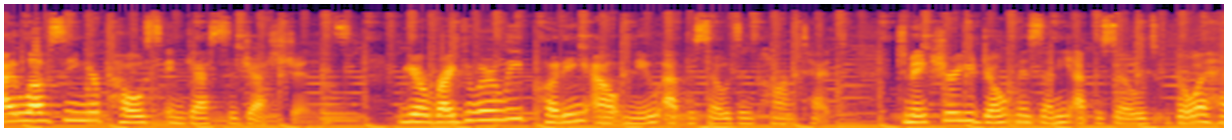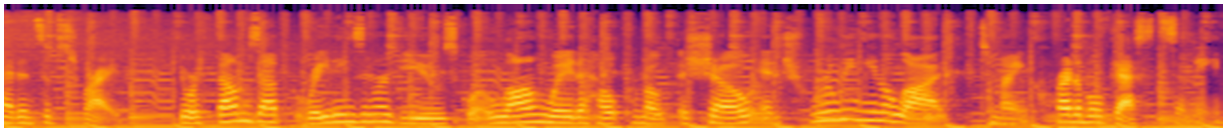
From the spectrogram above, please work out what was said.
I love seeing your posts and guest suggestions. We are regularly putting out new episodes and content. To make sure you don't miss any episodes, go ahead and subscribe. Your thumbs up, ratings, and reviews go a long way to help promote the show and truly mean a lot to my incredible guests and me.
